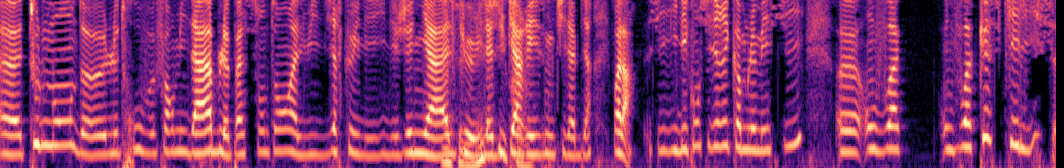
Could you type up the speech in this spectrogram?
Euh, tout le monde euh, le trouve formidable, passe son temps à lui dire qu'il est, il est génial, Ouais, le qu'il a du charisme, qu'il a bien. Voilà, il est considéré comme le Messie. Euh, on voit on voit que ce qui est lisse,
